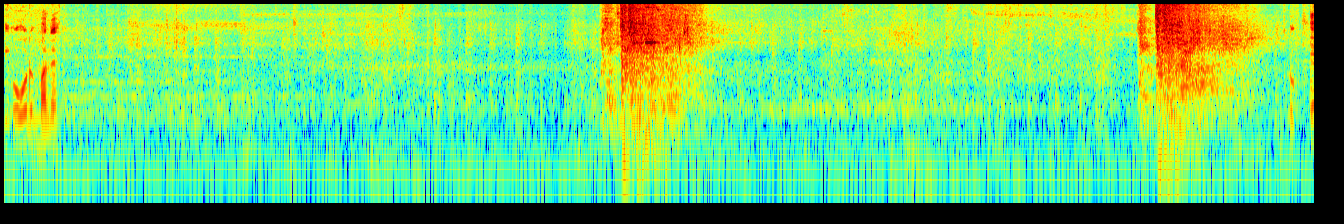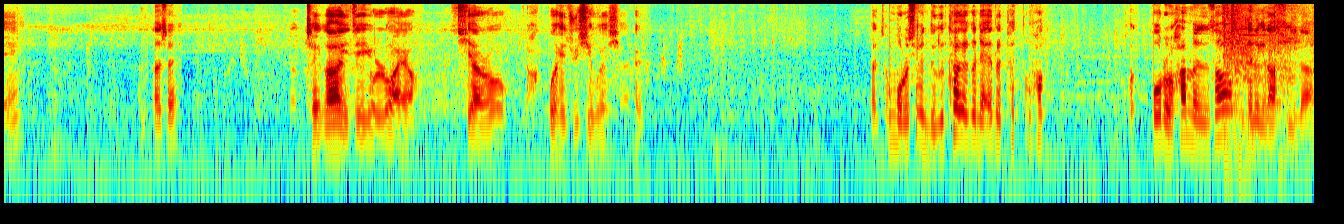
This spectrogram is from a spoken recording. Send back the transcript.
이거 오랜만에 이렇게 안 따져요? 제가 이제 여기로 와요. 시야로 확보해 주시고요, 시야를. 아, 좀 모르시면 느긋하게 그냥 애들 패턴 확, 확보를 하면서 내는 게 낫습니다.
